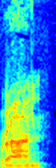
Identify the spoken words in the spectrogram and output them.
Run.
